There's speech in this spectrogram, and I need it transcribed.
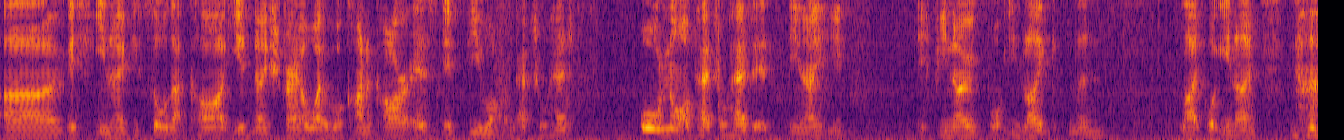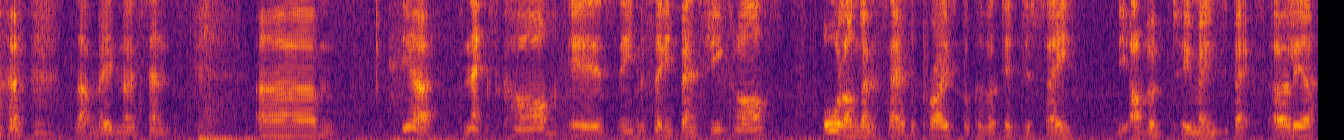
Um, if you know, if you saw that car, you'd know straight away what kind of car it is. If you are a petrol head, or not a petrol head, it, you know, you if you know what you like, then like what you know. that made no sense. Um, yeah, next car is the Mercedes Benz G Class. All I'm going to say is the price because I did just say the other two main specs earlier.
